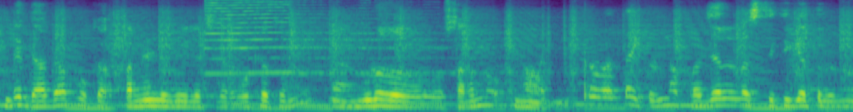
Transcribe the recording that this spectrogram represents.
అంటే దాదాపు ఒక పన్నెండు వేల ఓట్లతో మూడో స్థానంలో ఉన్నాడు తర్వాత ఇక్కడున్న ప్రజల స్థితిగతులను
